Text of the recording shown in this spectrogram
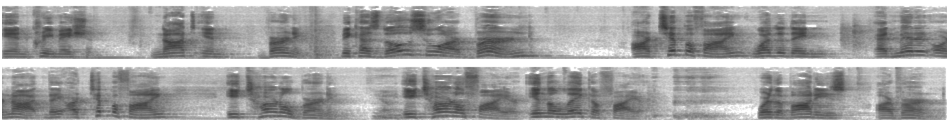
in cremation, not in burning. Because those who are burned are typifying, whether they admit it or not, they are typifying eternal burning eternal fire in the lake of fire, where the bodies are burned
